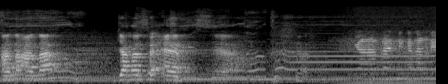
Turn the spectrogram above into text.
anak-anak jangan PM ya. yang akan dikenang di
